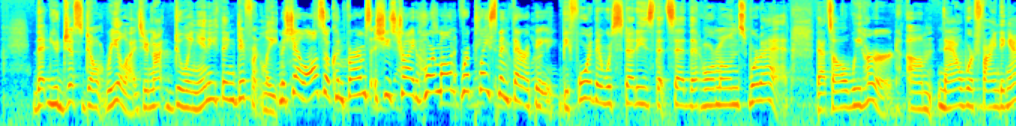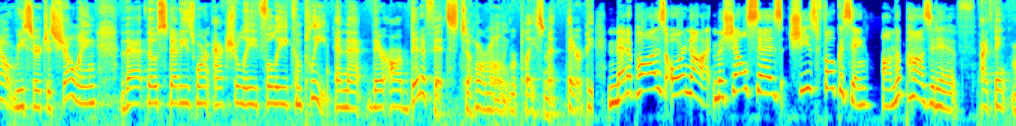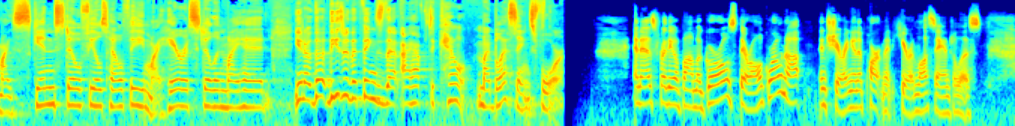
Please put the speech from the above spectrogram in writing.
that you just don't realize. You're not doing anything differently. Michelle also confirms she's tried hormone replacement therapy. Before, there were studies that said that hormones were bad. That's all we heard. Um, now we're finding out, research is showing that those studies weren't actually fully complete and that there are benefits to hormone replacement therapy. Menopause or not, Michelle says she's focusing on the positive. I think my skin still feels healthy, my hair is still in my head. You know, the, these are the things that I have to count my blessings for. And as for the Obama girls, they're all grown up and sharing an apartment here in Los Angeles.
